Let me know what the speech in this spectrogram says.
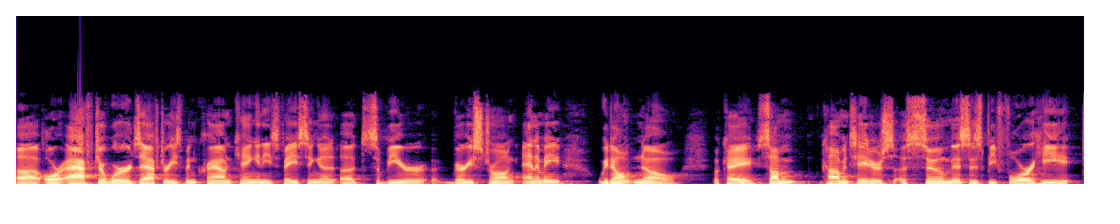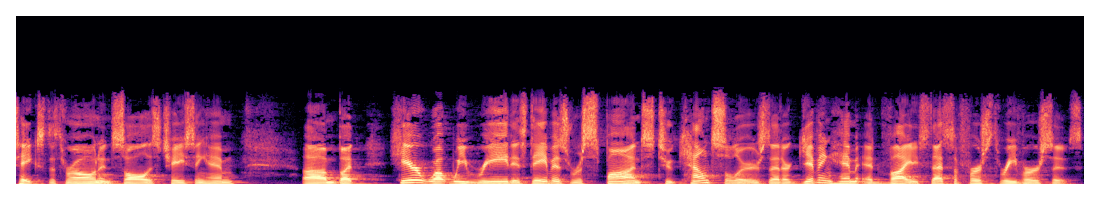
uh, or afterwards, after he's been crowned king and he's facing a, a severe, very strong enemy. We don't know. Okay. Some commentators assume this is before he takes the throne and Saul is chasing him. Um, but here, what we read is David's response to counselors that are giving him advice. That's the first three verses.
